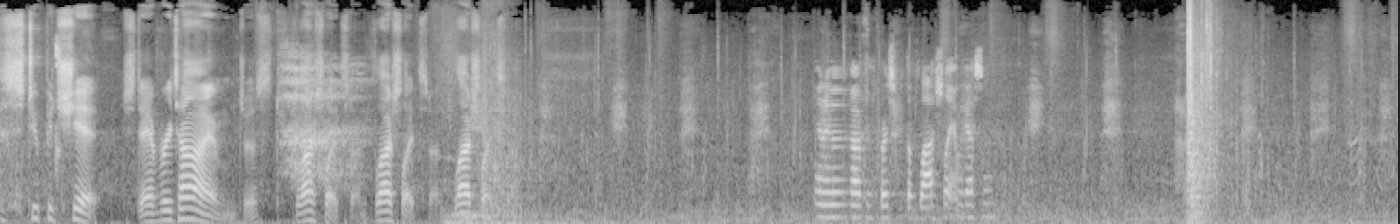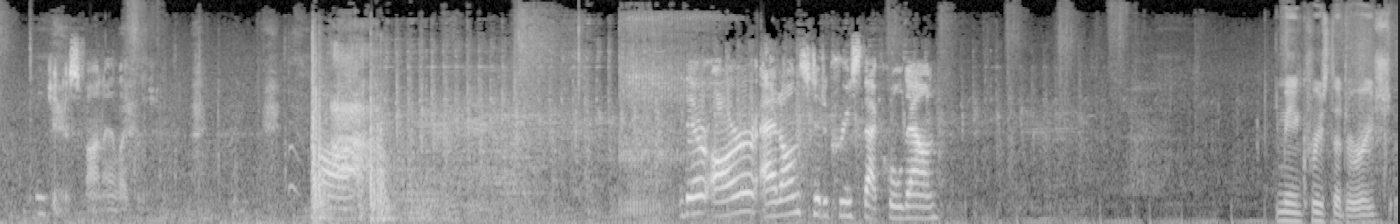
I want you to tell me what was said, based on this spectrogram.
This stupid shit. Just every time. Just flashlights flashlight stun, flashlight stun, flashlight stun. Gonna go after the person with the flashlight, I'm guessing. Legion is fun. I like Legion. There are add-ons to decrease that cooldown. You mean increase the duration?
